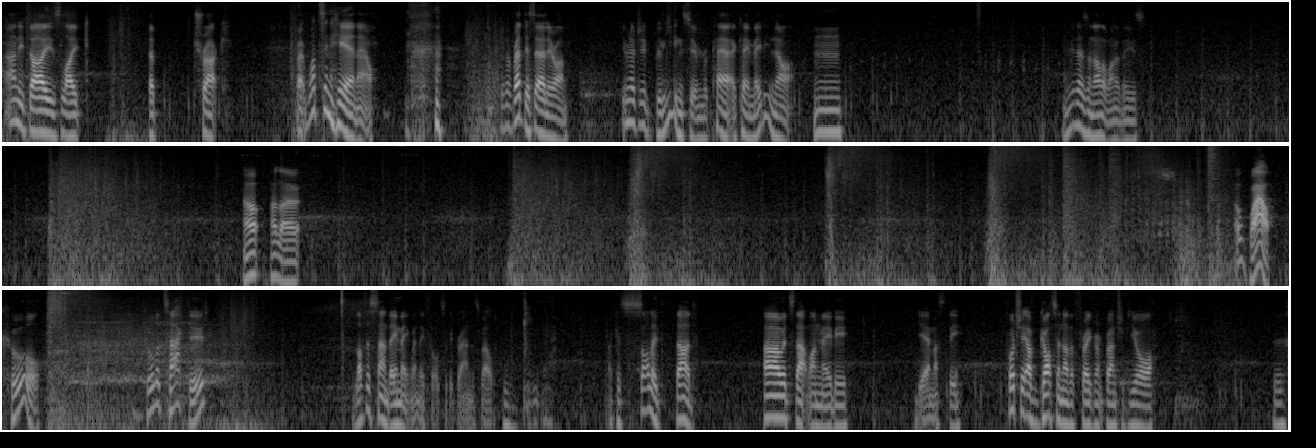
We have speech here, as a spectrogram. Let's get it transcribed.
And he dies like a truck. Right, what's in here now? Because I read this earlier on. Human object bleeding soon? repair. Okay, maybe not. Hmm. Maybe there's another one of these. Oh, hello. Oh, wow. Cool. Cool attack, dude. Love the sound they make when they fall to the ground as well. Hmm. like a solid thud. Oh, it's that one maybe. Yeah, must be. Fortunately, I've got another fragrant branch of yore. Ugh.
